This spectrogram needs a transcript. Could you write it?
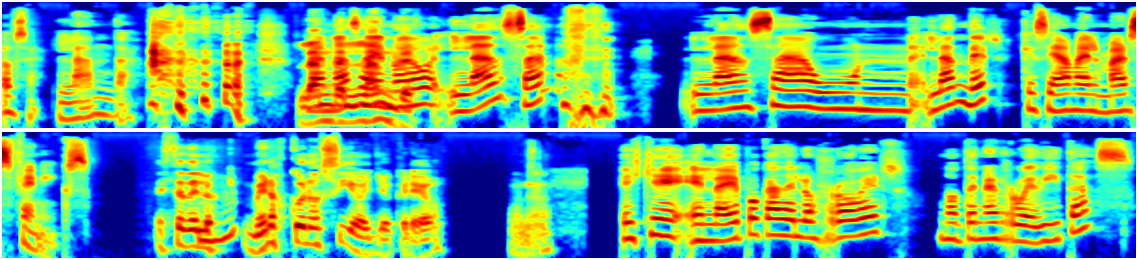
o sea, landa, la NASA de nuevo lanza, lanza un lander que se llama el Mars Phoenix. Este es de los menos conocidos, yo creo. Es que en la época de los rovers, no tener rueditas,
